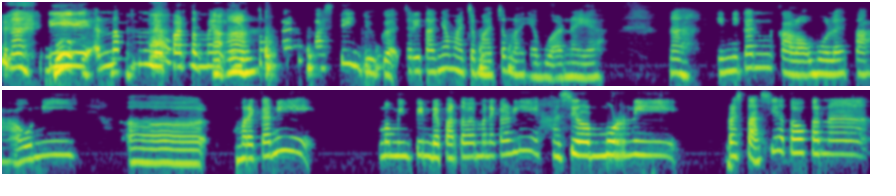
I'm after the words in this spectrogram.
Nah, di enam departemen Uh-uh. itu kan pasti juga ceritanya macam-macam lah ya Bu Ana ya. Nah, ini kan kalau boleh tahu nih eh mereka nih memimpin departemen mereka nih hasil murni prestasi atau karena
